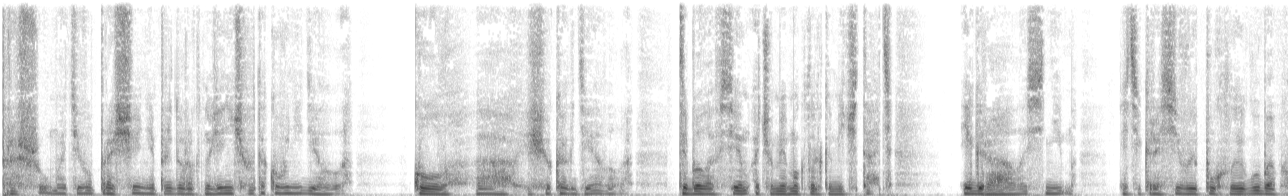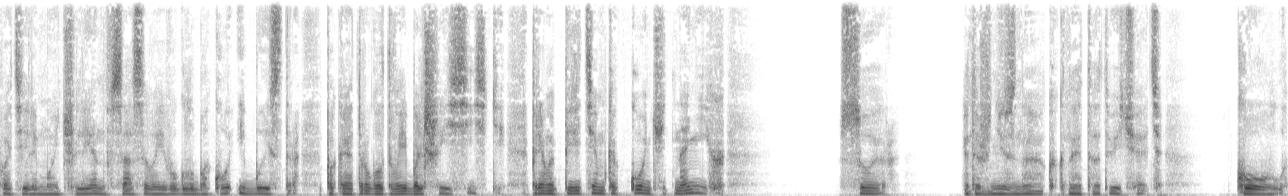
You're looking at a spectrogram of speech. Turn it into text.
прошу, мать его, прощения, придурок, но я ничего такого не делала». «Кул, ах, еще как делала. Ты была всем, о чем я мог только мечтать» играла с ним. Эти красивые пухлые губы обхватили мой член, всасывая его глубоко и быстро, пока я трогал твои большие сиськи, прямо перед тем, как кончить на них. Сойер, я даже не знаю, как на это отвечать. Коул,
